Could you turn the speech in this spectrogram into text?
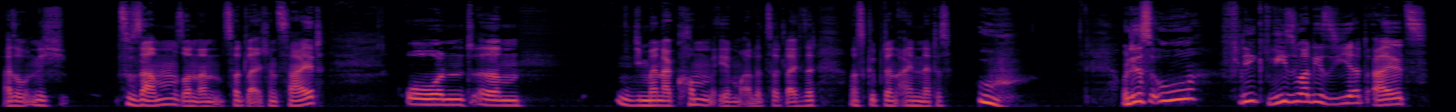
Also nicht zusammen, sondern zur gleichen Zeit. Und ähm, die Männer kommen eben alle zur gleichen Zeit. Und es gibt dann ein nettes Uh. Und dieses Uh fliegt visualisiert als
